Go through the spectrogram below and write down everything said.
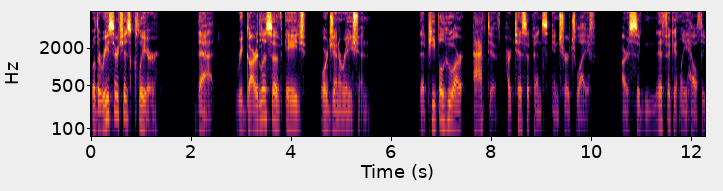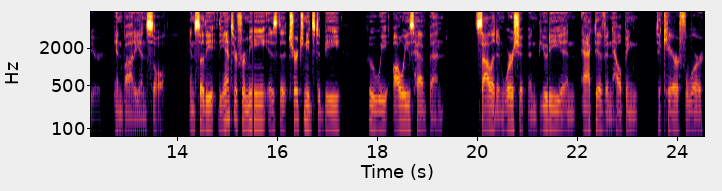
Well, the research is clear that regardless of age or generation, that people who are active participants in church life are significantly healthier in body and soul. And so the, the answer for me is that church needs to be who we always have been solid in worship and beauty and active and helping to care for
